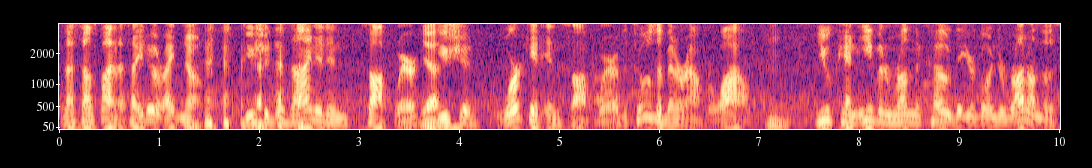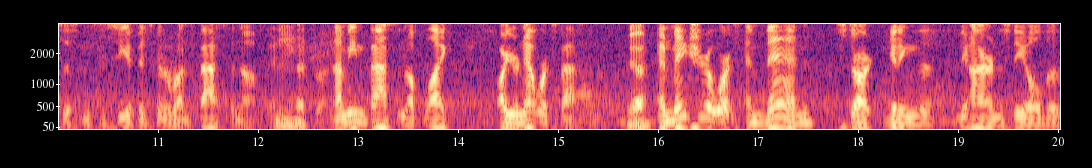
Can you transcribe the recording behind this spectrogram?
And that sounds fine. That's how you do it, right? No. you should design it in software. Yes. You should work it in software. The tools have been around for a while. Mm. You can even run the code that you're going to run on those systems to see if it's going to run fast enough and Mm. etc. And I mean fast enough like are your networks fast enough? Yeah. And make sure it works. And then start getting the, the iron, the steel, the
